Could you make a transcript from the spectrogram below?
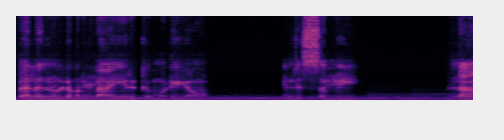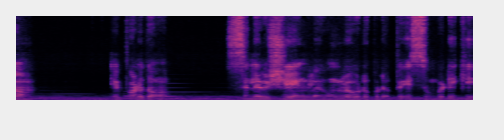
பலன் உள்ளவர்களாய் இருக்க முடியும் என்று சொல்லி நாம் இப்பொழுதும் சில விஷயங்களை உங்களோடு கூட பேசும்படிக்கு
